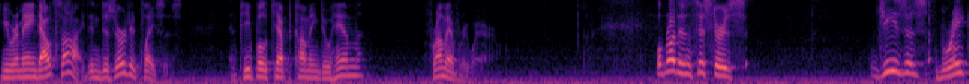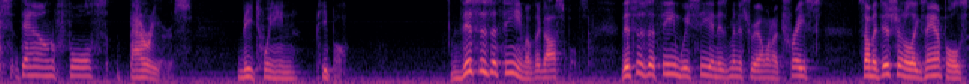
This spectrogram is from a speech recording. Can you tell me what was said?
He remained outside in deserted places, and people kept coming to him from everywhere. Well, brothers and sisters, Jesus breaks down false barriers between people. This is a theme of the Gospels. This is a theme we see in his ministry. I want to trace some additional examples,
